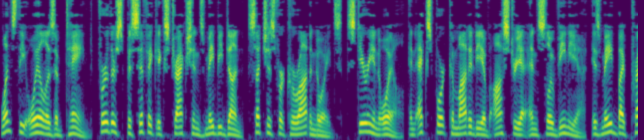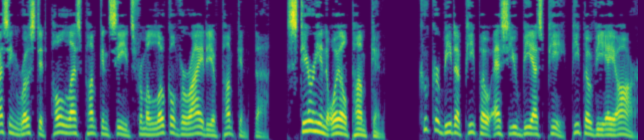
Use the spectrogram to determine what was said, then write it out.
Once the oil is obtained, further specific extractions may be done, such as for carotenoids. Styrian oil, an export commodity of Austria and Slovenia, is made by pressing roasted, hull-less pumpkin seeds from a local variety of pumpkin, the Styrian oil pumpkin. Cucurbita pepo subsp, pepo var.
